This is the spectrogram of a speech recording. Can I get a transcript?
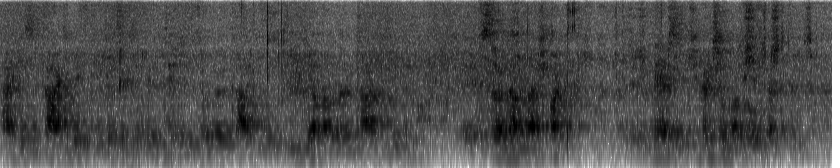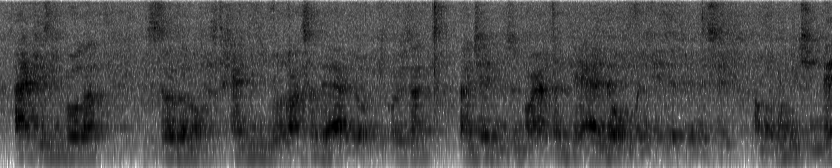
herkesin takip ettiği gazeteleri, televizyonları takip edip, ilgi alanlarını takip edip e, sıradanlaşmak e, ne yazık ki kaçınılmaz olacaktır. Herkes gibi olan sıradan olur, kendi gibi olansa değerli olur. O yüzden bence hepimizin bu hayatta değerli olmayı hedeflemesi ama bunun için de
